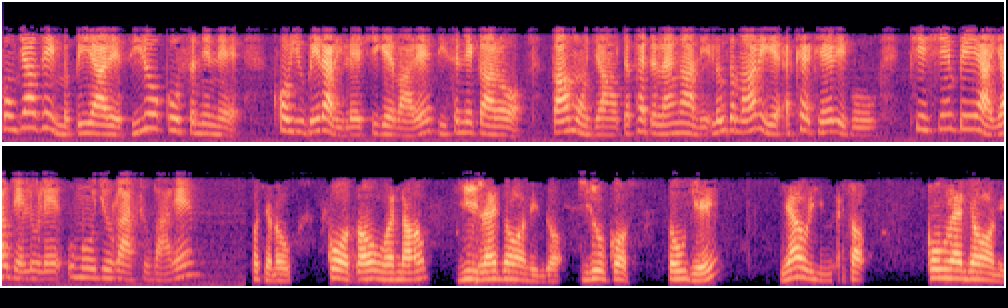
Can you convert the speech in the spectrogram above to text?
ကုန်ကျစရိတ်မပေးရတဲ့ Zero Cost စနစ်နဲ့ ခေါ်ယူပေးတာတွေလည်း ရှိခဲ့ပါတယ်။ဒီစနစ်ကတော့ ကောင်းမွန်ကြောင်းတဖက်တလမ်းကနေ အလုပ်သမားတွေရဲ့ အခက်အခဲတွေကို ဖြေရှင်းပေးရာ ရောက်တယ်လို့လည်း ဦးမိုးကြိုးက ဆိုပါတယ်။"ကော့သောင်း၊ဝမ်နောင်းရေလမ်းကြောင်းကနေ Zero Cost သုံးကြိမ်၊မြဝတီ-မဲဆောက် ကုန်းလမ်းကြောင်းကနေ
